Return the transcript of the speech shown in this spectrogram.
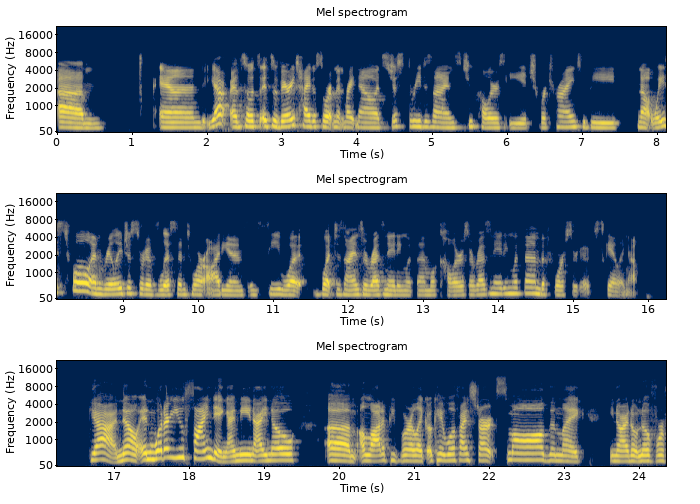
Um, and yeah, and so it's it's a very tight assortment right now. It's just three designs, two colors each. We're trying to be not wasteful and really just sort of listen to our audience and see what what designs are resonating with them, what colors are resonating with them before sort of scaling up. Yeah, no. And what are you finding? I mean, I know um, a lot of people are like, okay, well, if I start small, then like you know, I don't know if we're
